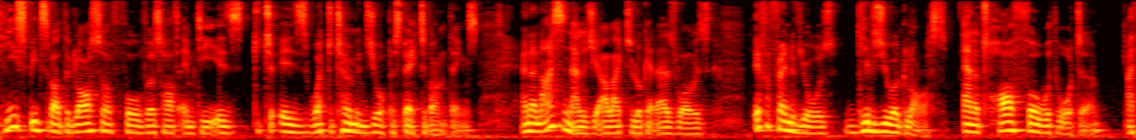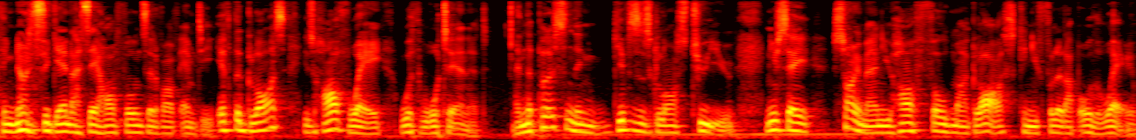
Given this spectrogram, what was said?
he speaks about the glass half full versus half empty is is what determines your perspective on things. And a nice analogy I like to look at as well is if a friend of yours gives you a glass and it's half full with water, I think notice again I say half full instead of half empty. If the glass is halfway with water in it, and the person then gives his glass to you, and you say, Sorry, man, you half filled my glass. Can you fill it up all the way?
